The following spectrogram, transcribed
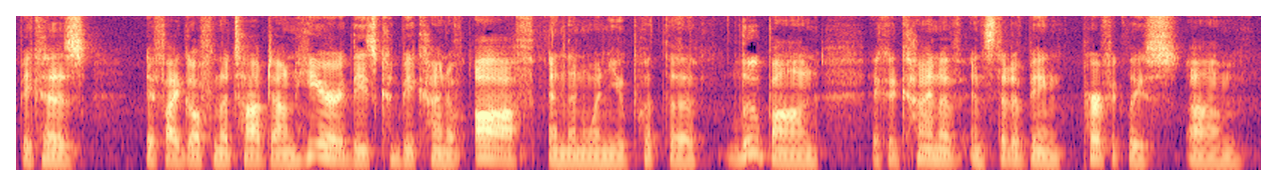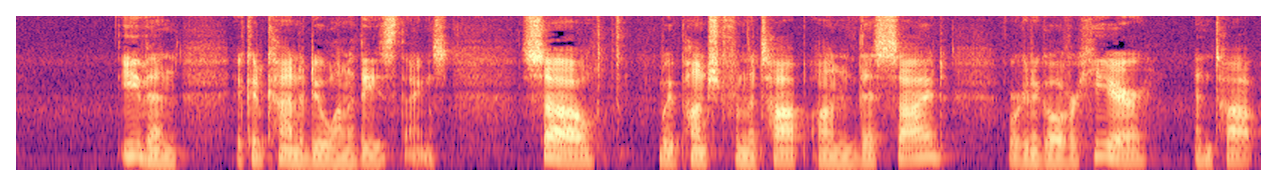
because if I go from the top down here, these could be kind of off, and then when you put the loop on, it could kind of, instead of being perfectly um, even, it could kind of do one of these things. So we punched from the top on this side. We're going to go over here and top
